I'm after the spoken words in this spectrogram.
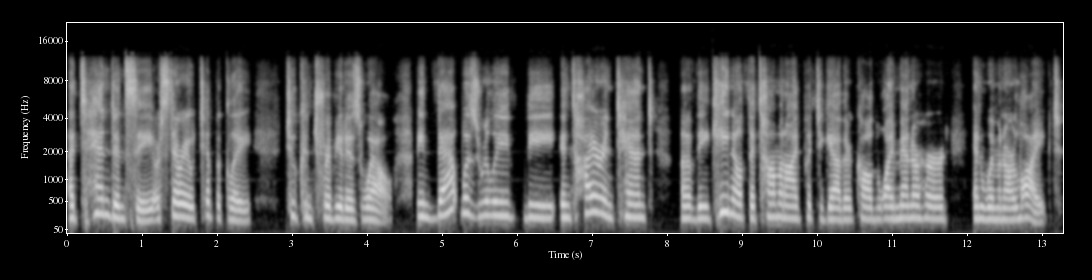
a tendency or stereotypically to contribute as well. I mean, that was really the entire intent of the keynote that Tom and I put together called Why Men Are Heard and Women Are Liked.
